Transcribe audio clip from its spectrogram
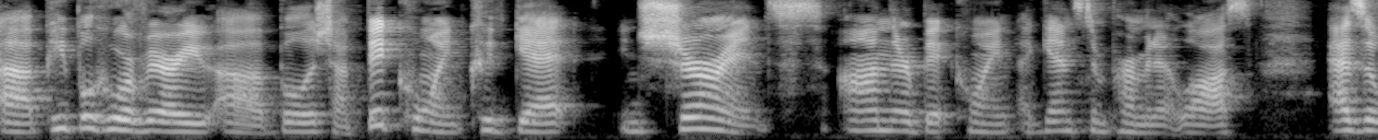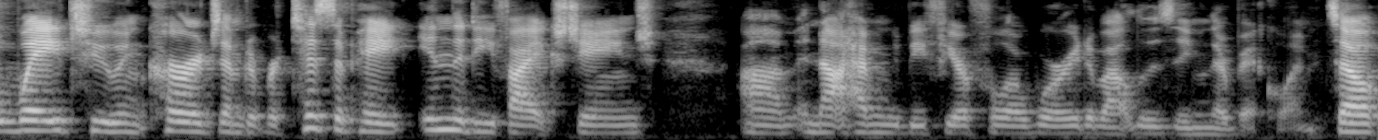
uh, people who are very uh, bullish on Bitcoin could get insurance on their Bitcoin against impermanent loss as a way to encourage them to participate in the DeFi exchange um, and not having to be fearful or worried about losing their Bitcoin. So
